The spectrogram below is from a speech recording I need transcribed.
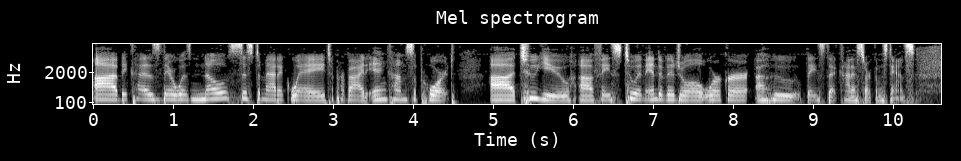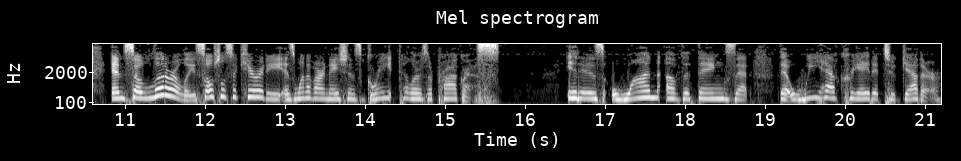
uh, because there was no systematic way to provide income support uh, to you, uh, faced to an individual worker uh, who faced that kind of circumstance. And so, literally, Social Security is one of our nation's great pillars of progress. It is one of the things that, that we have created together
